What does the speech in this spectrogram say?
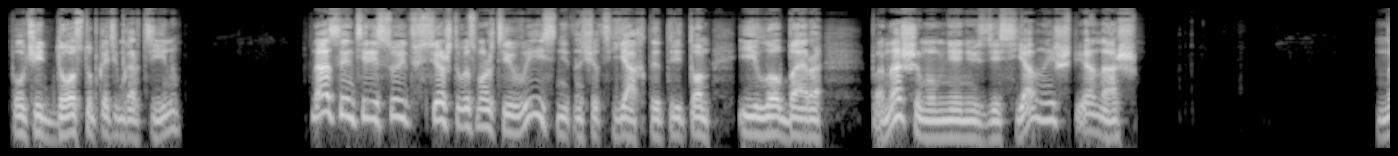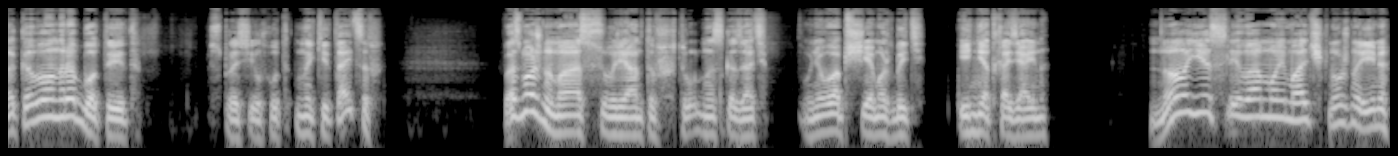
получить доступ к этим картинам. Нас интересует все, что вы сможете выяснить насчет яхты «Тритон» и Лобера. По нашему мнению, здесь явный шпионаж. — На кого он работает? — спросил Худ. — На китайцев? — Возможно, массу вариантов, трудно сказать. У него вообще, может быть, и нет хозяина. Но если вам, мой мальчик, нужно имя,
